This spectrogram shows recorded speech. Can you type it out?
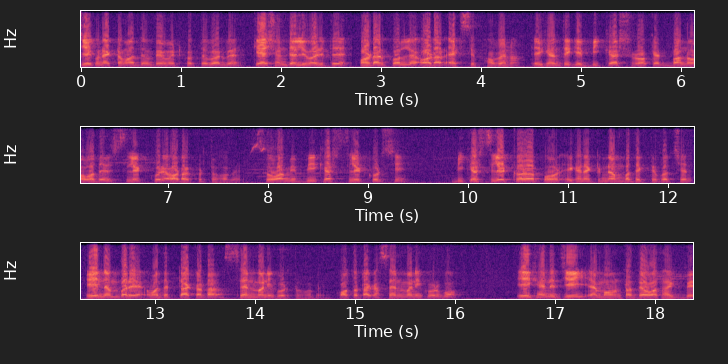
যে কোনো একটা মাধ্যমে পেমেন্ট করতে পারবেন। ক্যাশ অন ডেলিভারিতে অর্ডার করলে অর্ডার অ্যাকসেপ্ট হবে না। এখান থেকে বিকাশ, রকেট বা নগদের সিলেক্ট করে অর্ডার করতে হবে। সো আমি বিকাশ সিলেক্ট করছি। বিকাশ সিলেক্ট করার পর এখানে একটা নাম্বার দেখতে পাচ্ছেন। এই নাম্বারে আমাদের টাকাটা সেন্ড মানি করতে হবে। কত টাকা সেন্ড মানি করব? এইখানে যেই অ্যামাউন্টটা দেওয়া থাকবে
